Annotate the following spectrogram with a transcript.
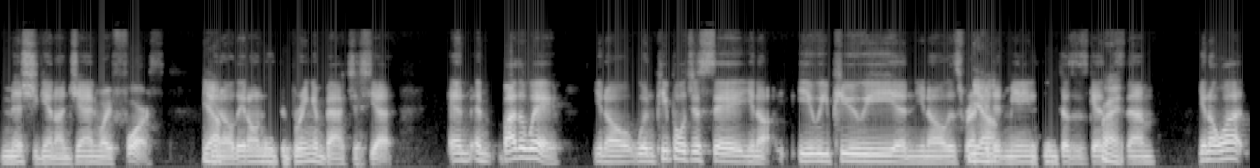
Michigan on January 4th. Yep. You know, they don't need to bring him back just yet. And and by the way, you know, when people just say, you know, Iwi Pewee and you know this record yep. didn't mean anything because it's against right. them, you know what?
